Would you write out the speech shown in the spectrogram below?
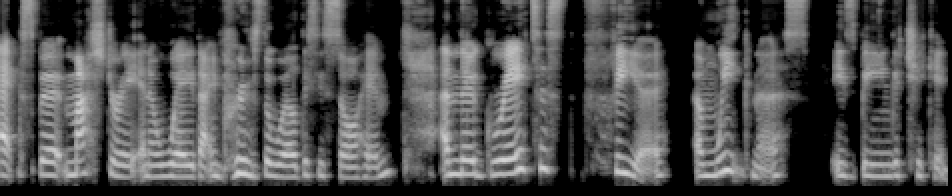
expert mastery in a way that improves the world. This is so him. And their greatest fear and weakness is being a chicken.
